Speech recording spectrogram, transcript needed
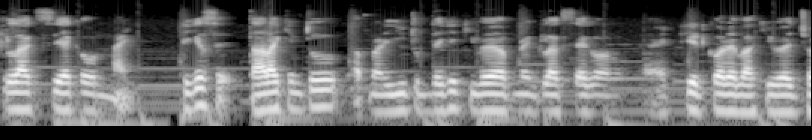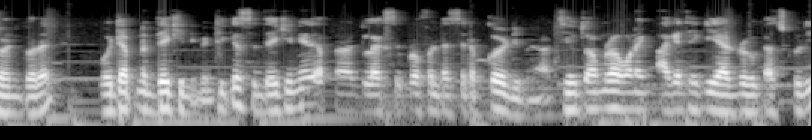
গ্যালাক্সি অ্যাকাউন্ট নাই, ঠিক আছে? তারা কিন্তু আপনার ইউটিউব দেখে কীভাবে আপনার গ্যালাক্সি অ্যাকাউন্ট ক্রিয়েট করে বা কীভাবে জয়েন করে ওইটা আপনার দেখে নেবেন, ঠিক আছে? দেখে নিয়ে আপনার গ্যালাক্সি প্রোফাইলটা সেট করে নেবেন। আর যেহেতু আমরা অনেক আগে থেকে এয়ারড্রপে কাজ করি,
